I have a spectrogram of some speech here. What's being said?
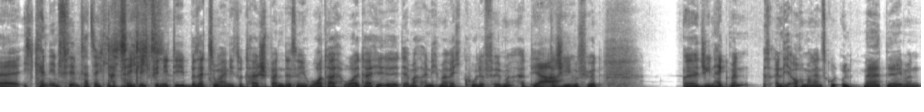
Äh, ich kenne den Film tatsächlich Tatsächlich finde ich die Besetzung eigentlich total spannend. Das ist nämlich Walter, Walter Hill, der macht eigentlich mal recht coole Filme, hat die Ja. Regie geführt. Äh, Gene Hackman ist eigentlich auch immer ganz gut und Matt Damon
